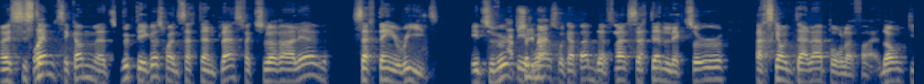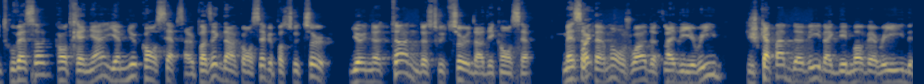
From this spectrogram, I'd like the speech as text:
Un système, ouais. c'est comme euh, tu veux que tes gars soient à une certaine place, fait que tu leur enlèves certains reads. Et tu veux Absolument. que tes joueurs soient capables de faire certaines lectures parce qu'ils ont le talent pour le faire. Donc, ils trouvaient ça contraignant. Il y a mieux concept. Ça ne veut pas dire que dans le concept, il n'y a pas de structure. Il y a une tonne de structure dans des concepts. Mais ça permet aux joueurs de faire des reads puis je suis capable de vivre avec des mauvais reads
